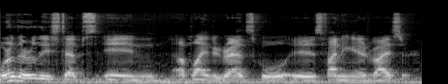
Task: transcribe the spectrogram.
One of the earliest steps in applying to grad school is finding an advisor.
